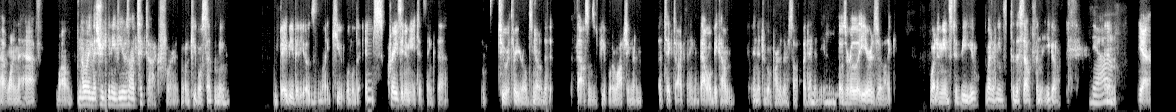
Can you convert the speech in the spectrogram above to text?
at one and a half while knowing that you're getting views on TikTok for it. When people send me baby videos and like cute little, it's crazy to me to think that two or three year olds know that thousands of people are watching them a TikTok thing. That will become an integral part of their self identity. Mm-hmm. Those early years are like what it means to be you, what it means to the self and the ego. Yeah. And yeah,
